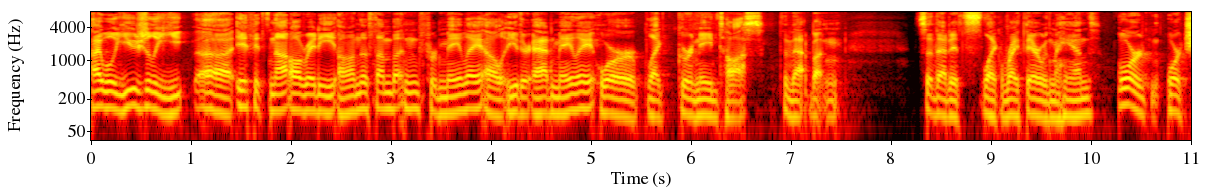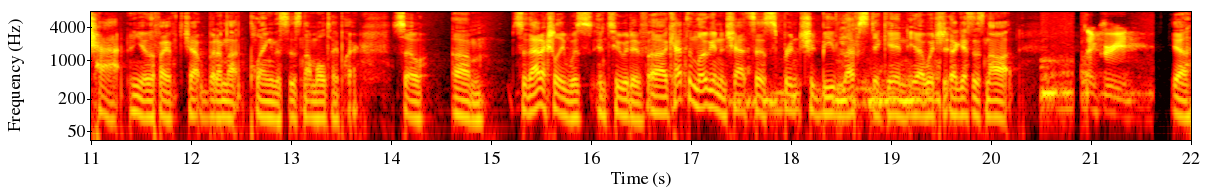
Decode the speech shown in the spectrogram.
I will usually uh, if it's not already on the thumb button for melee, I'll either add melee or like grenade toss to that button, so that it's like right there with my hands, or or chat. You know, if I have to chat, but I'm not playing this, it's not multiplayer. So um, so that actually was intuitive. Uh, Captain Logan in chat says sprint should be left stick in. Yeah, which I guess it's not. Agreed. Yeah.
